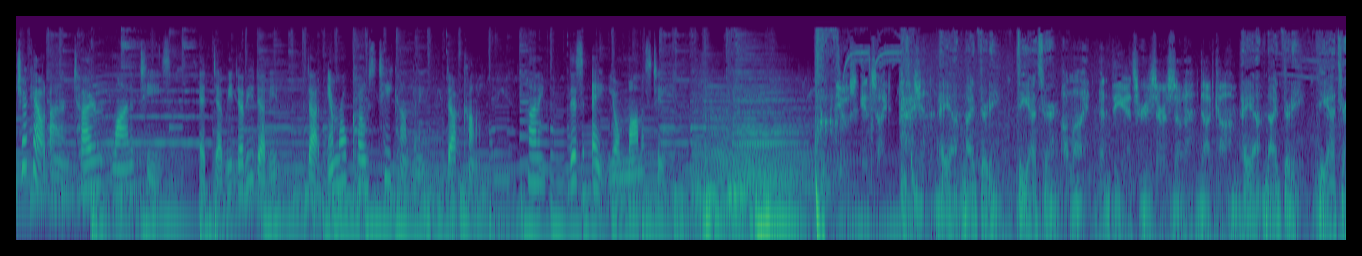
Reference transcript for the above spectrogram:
Check out our entire line of teas at www.emeraldcoastteacompany.com. Honey, this ain't your mama's tea. News, insight, passion. AM 930. The answer. Online at theanswersarasota.com. AM 930. The answer.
